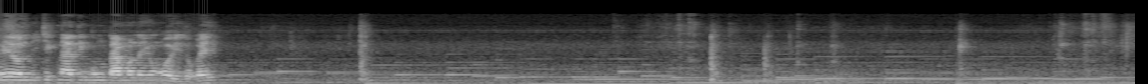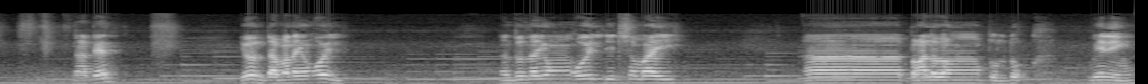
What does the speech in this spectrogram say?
Ngayon, i-check natin kung tama na yung oil, okay? Natin. Yun, tama na yung oil. Nandun na yung oil dito sa may Ah, pangalawang tuldok. Meaning,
